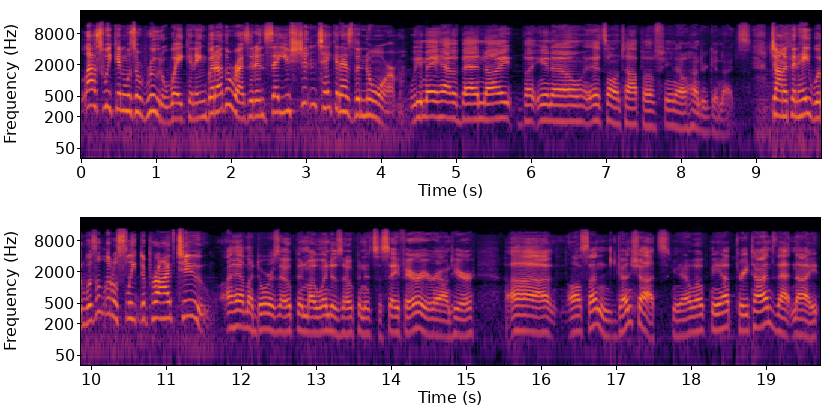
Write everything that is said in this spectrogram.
Last weekend was a rude awakening, but other residents say you shouldn't take it as the norm. We may have a bad night, but you know, it's on top of, you know, 100 good nights. Jonathan Haywood was a little sleep deprived too. I have my doors open, my windows open. It's a safe area around here uh, all of a sudden, gunshots, you know, woke me up three times that night.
